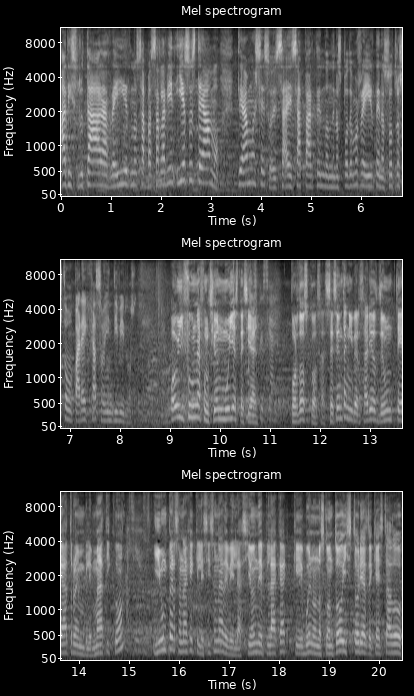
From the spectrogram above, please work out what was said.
a disfrutar, a reírnos, a pasarla bien, y eso es Te Amo. Te Amo es eso, esa, esa parte en donde nos podemos reír de nosotros como parejas o individuos. Hoy fue una función muy especial. Por dos cosas. 60 aniversarios de un teatro emblemático. Y un personaje que les hizo una develación de placa que, bueno, nos contó historias de que ha estado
